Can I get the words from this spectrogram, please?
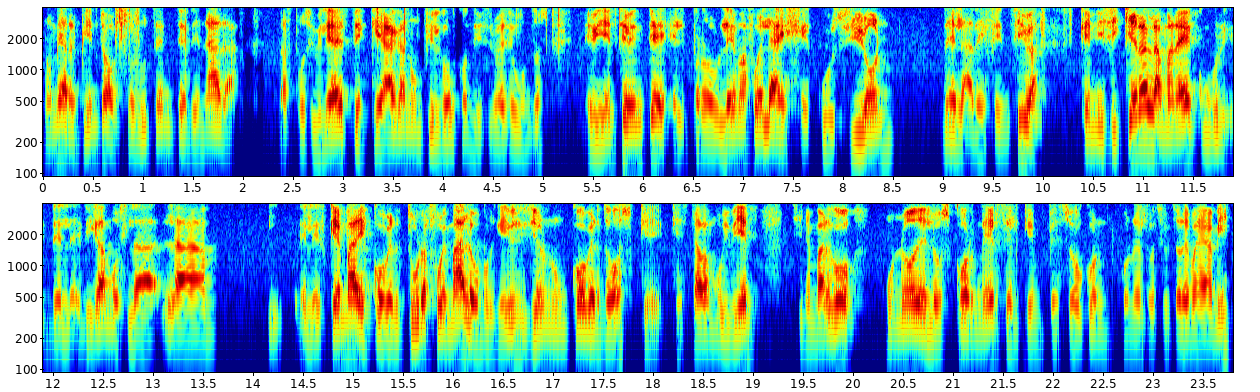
No me arrepiento absolutamente de nada. Las posibilidades de que hagan un field goal con 19 segundos, evidentemente el problema fue la ejecución de la defensiva que ni siquiera la manera de cubrir, digamos, la, la, el esquema de cobertura fue malo, porque ellos hicieron un cover 2 que, que, estaba muy bien. Sin embargo, uno de los corners, el que empezó con, con, el receptor de Miami,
